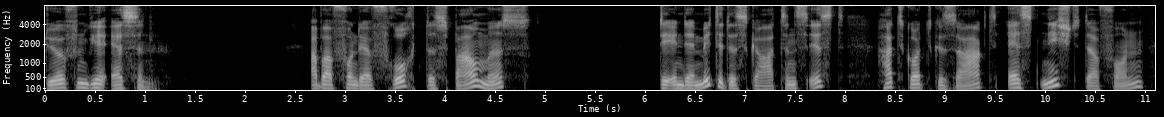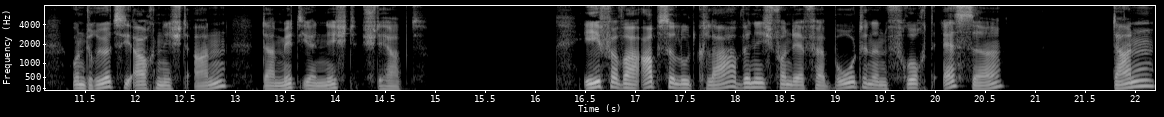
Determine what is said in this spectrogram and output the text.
dürfen wir essen. Aber von der Frucht des Baumes, der in der Mitte des Gartens ist, hat Gott gesagt, esst nicht davon und rührt sie auch nicht an, damit ihr nicht sterbt. Eva war absolut klar, wenn ich von der verbotenen Frucht esse, dann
